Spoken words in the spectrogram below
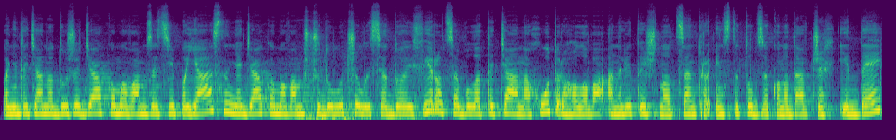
Пані Тетяно, дуже дякуємо вам за ці пояснення. Дякуємо вам, що долучилися до ефіру. Це була Тетяна Хутор, голова аналітичного центру Інститут законодавчих ідей.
